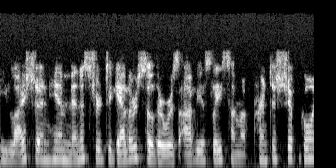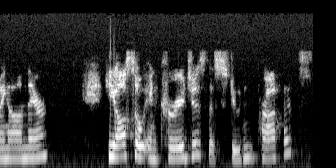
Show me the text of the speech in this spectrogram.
Elisha and him ministered together, so there was obviously some apprenticeship going on there. He also encourages the student prophets,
